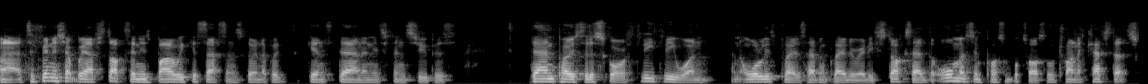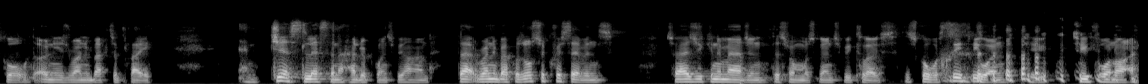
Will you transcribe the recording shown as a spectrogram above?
Uh, to finish up, we have Stocks and his bye week assassins going up against Dan and his Fin Supers. Dan posted a score of 3 3 1, and all his players having played already. Stocks had the almost impossible tussle trying to catch that score with only his running back to play, and just less than 100 points behind. That running back was also Chris Evans. So, as you can imagine, this one was going to be close. The score was 3 3 1 to 249.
